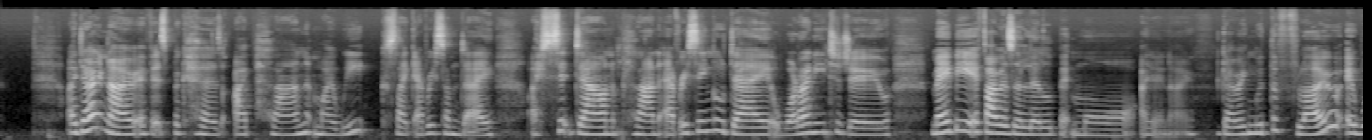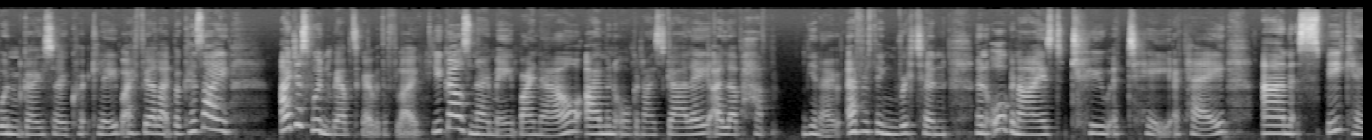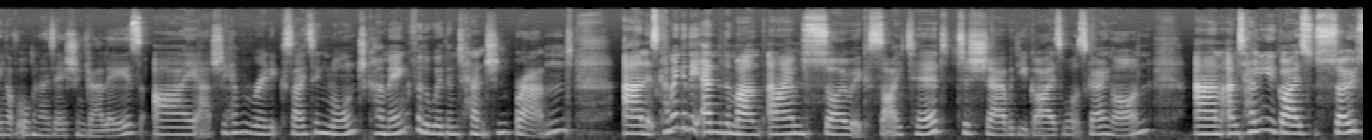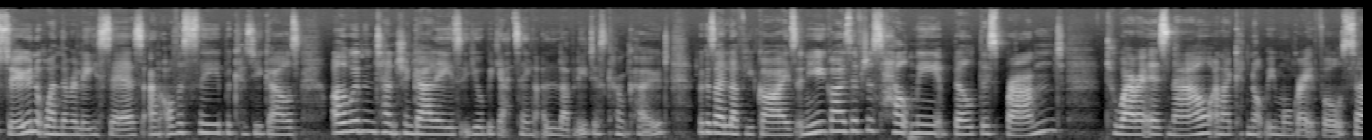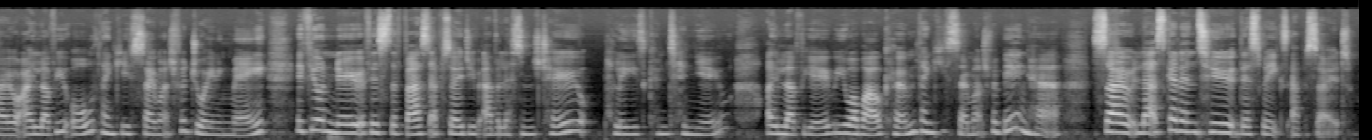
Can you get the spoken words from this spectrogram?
I don't know if it's because I plan my weeks like every Sunday. I sit down and plan every single day what I need to do. Maybe if I was a little bit more, I don't know, going with the flow, it wouldn't go so quickly. But I feel like because I I just wouldn't be able to go with the flow. You girls know me by now. I'm an organized girly. I love have you know, everything written and organized to a T, okay? And speaking of organization girlies, I actually have a really exciting launch coming for the With Intention brand. And it's coming at the end of the month, and I'm so excited to share with you guys what's going on. And I'm telling you guys so soon when the release is. And obviously, because you girls are the With Intention girlies, you'll be getting a lovely discount code because I love you guys. And you guys have just helped me build this brand to where it is now, and I could not be more grateful. So I love you all. Thank you so much for joining me. If you're new, if this is the first episode you've ever listened to, please continue. I love you. You are welcome. Thank you so much for being here. So let's get into this week's episode.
